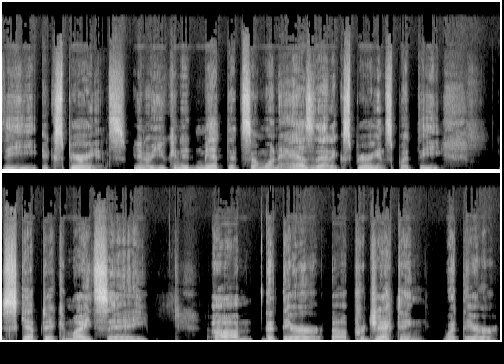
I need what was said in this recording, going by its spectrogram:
the experience. You know, you can admit that someone has that experience, but the skeptic might say um, that they're uh, projecting what they're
